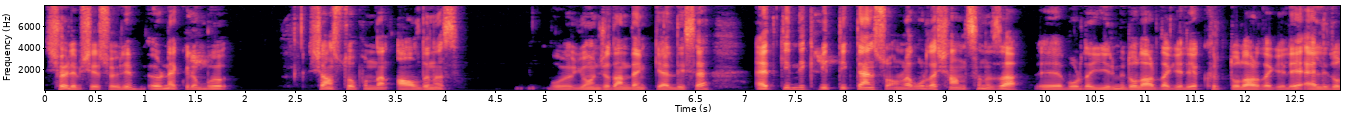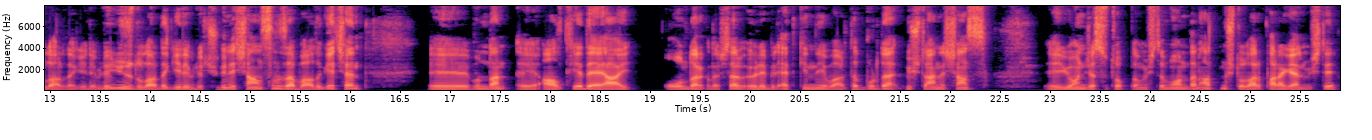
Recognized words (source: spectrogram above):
Şöyle bir şey söyleyeyim. Örnek veriyorum bu şans topundan aldınız. Bu yoncadan denk geldiyse etkinlik bittikten sonra burada şansınıza e, burada 20 dolar da geliyor, 40 dolar da geliyor, 50 dolar da gelebiliyor, 100 dolar da gelebiliyor. Çünkü ne şansınıza bağlı. Geçen e, bundan e, 6-7 ay oldu arkadaşlar. Öyle bir etkinliği vardı. Burada 3 tane şans e, yoncası toplamıştım. Ondan 60 dolar para gelmişti.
